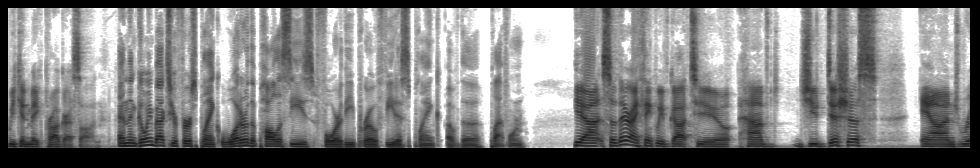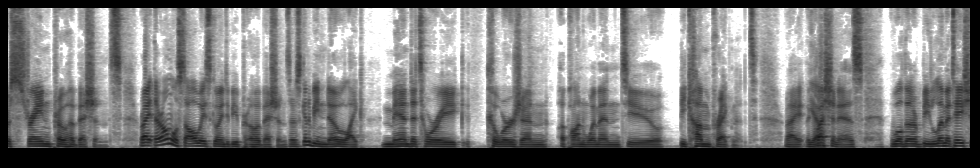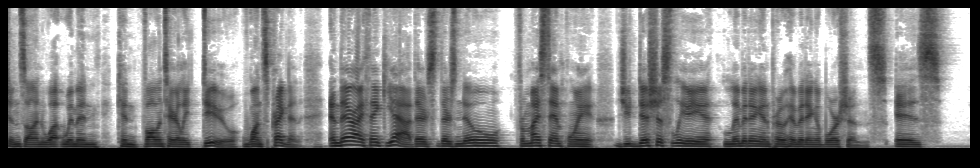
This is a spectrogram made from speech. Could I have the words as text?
we can make progress on. And then going back to your first plank, what are the policies for the pro fetus plank of the platform? Yeah, so there I think we've got to have judicious and restrained prohibitions, right? They're almost always going to be prohibitions. There's going to be no like mandatory coercion upon women to become pregnant, right? The Yeah. question is, will there be limitations on what women can voluntarily do once pregnant? And there I think, yeah, there's there's no from my standpoint, judiciously limiting and prohibiting abortions is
